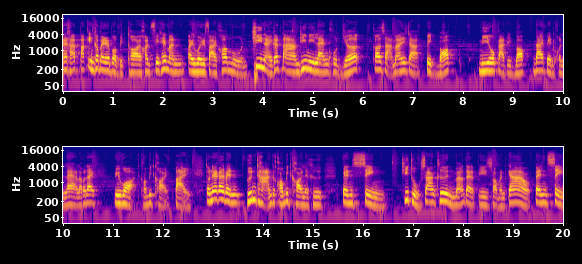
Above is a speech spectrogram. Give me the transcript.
คล้ายๆปลั๊กอินเข้าไปในระบบ Bitcoin คอนฟิกให้มันไป Verify ข้อมูล ที่ไหนก็ตามที่มีแรงขุดเยอะ ก็สามารถที่จะปิดบล็อก มีโอกาสปิดบล็อก ได้เป็นคนแรกแล้วก็ได้ Reward ของ Bitcoin ไป ตรงนี้ก็จะเป็นพื้นฐานของ Bitcoin เลยคือ เป็นสิ่ง ที่ถูกสร้างขึ้นมาตั้งแต่ปี 2009 เป็นสิ่ง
